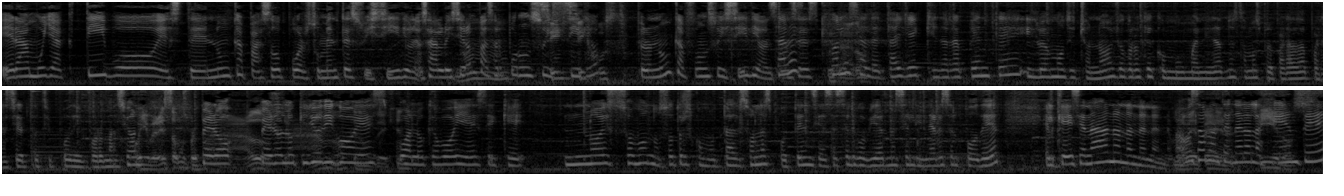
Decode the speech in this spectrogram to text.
era muy activo, este, nunca pasó por su mente suicidio, o sea, lo hicieron No, pasar no. por un Sí, sí, suicidio, justo. pero nunca fue un suicidio, entonces ¿Sabes cuál es el detalle? Que de repente, y lo hemos dicho, ¿no? Yo creo que como humanidad no estamos preparados para cierto tipo de información. Oye, pero estamos pero, preparados. pero lo que yo ¿no? digo es, o a lo que voy es de que no es, somos nosotros como tal, son las potencias, es el gobierno, es el dinero, es el poder, el que dicen, ah, no, no, no, no, no, vamos a ver, mantener a la gente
